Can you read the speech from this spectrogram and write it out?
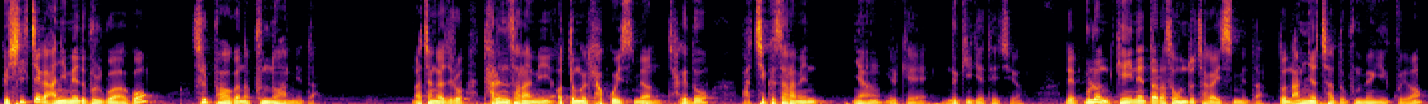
그 실제가 아님에도 불구하고 슬퍼하거나 분노합니다. 마찬가지로 다른 사람이 어떤 걸 겪고 있으면 자기도 마치 그 사람인 양 이렇게 느끼게 되지요. 근데 물론 개인에 따라서 온도차가 있습니다. 또 남녀차도 분명히 있고요.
